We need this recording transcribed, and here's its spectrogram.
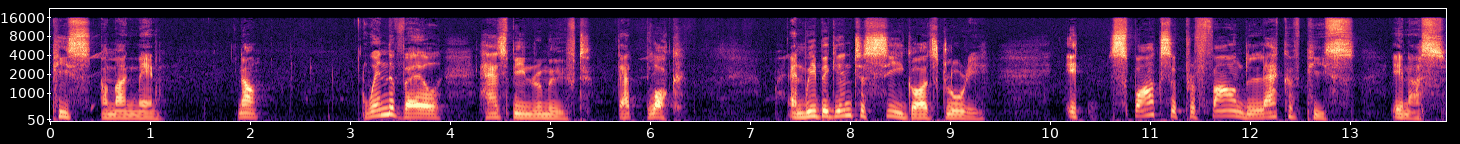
peace among men? Now, when the veil has been removed, that block and we begin to see God's glory, it sparks a profound lack of peace in us.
